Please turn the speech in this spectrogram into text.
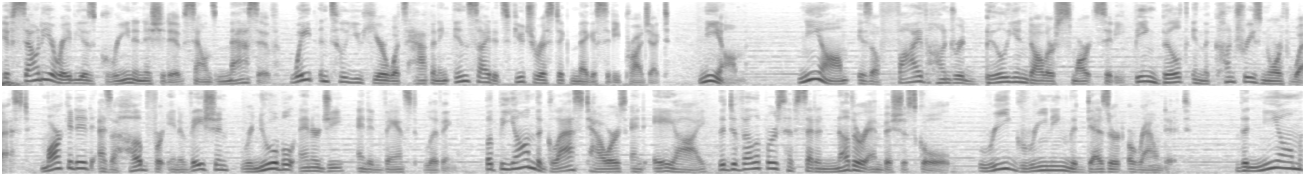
If Saudi Arabia's green initiative sounds massive, wait until you hear what's happening inside its futuristic megacity project, NEOM. NEOM is a $500 billion smart city being built in the country's northwest, marketed as a hub for innovation, renewable energy, and advanced living. But beyond the glass towers and AI, the developers have set another ambitious goal, re-greening the desert around it. The NEOM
